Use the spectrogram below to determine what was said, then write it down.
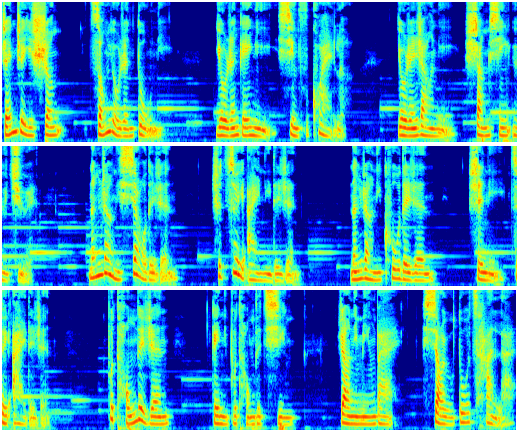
人这一生，总有人渡你，有人给你幸福快乐，有人让你伤心欲绝。能让你笑的人，是最爱你的人；能让你哭的人，是你最爱的人。不同的人，给你不同的情，让你明白笑有多灿烂。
